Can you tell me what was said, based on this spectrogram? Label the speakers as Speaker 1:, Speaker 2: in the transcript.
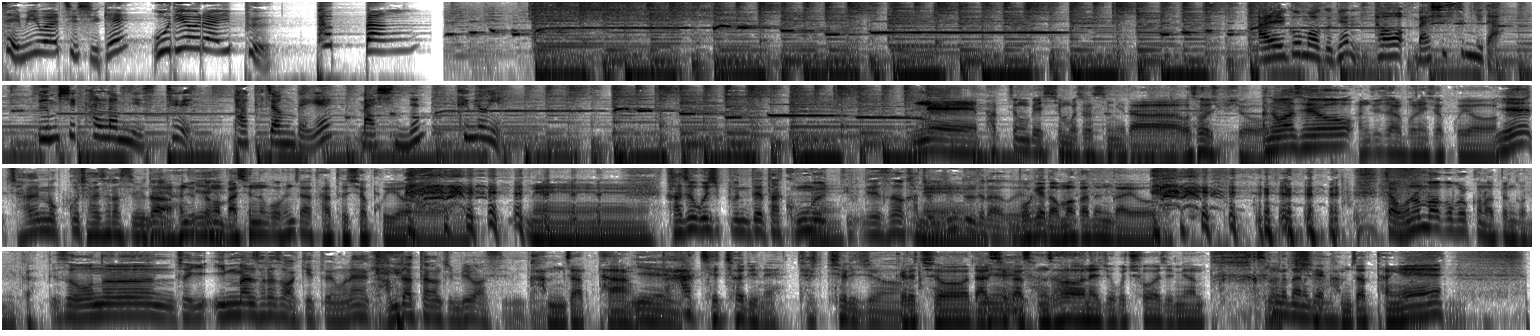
Speaker 1: 재미와 지식의 오디오 라이프 팟빵
Speaker 2: 알고 먹으면 더 맛있습니다. 음식 칼럼니스트 박정배의 맛있는 금요일.
Speaker 3: 네, 박정배 씨 모셨습니다. 어서 오십시오.
Speaker 4: 안녕하세요.
Speaker 3: 한 주 잘 보내셨고요.
Speaker 4: 예, 잘 먹고 잘 살았습니다.
Speaker 3: 네, 한주
Speaker 4: 예.
Speaker 3: 동안 맛있는 거 혼자 다 드셨고요. 네.
Speaker 4: 가져오고 싶은데 다 국물 내서 가져오기
Speaker 3: 네.
Speaker 4: 힘들더라고요.
Speaker 3: 목에 넘어가던가요. 자, 오늘 먹어볼 건 어떤 겁니까?
Speaker 4: 그래서 오늘은 저기 입만 살아서 왔기 때문에 감자탕을 준비해 왔습니다.
Speaker 3: 감자탕.
Speaker 4: 예.
Speaker 3: 딱 제철이네.
Speaker 4: 대철이죠.
Speaker 3: 그렇죠. 날씨가
Speaker 4: 예.
Speaker 3: 선선해지고 추워지면 탁 생각나는 게
Speaker 4: 그렇죠.
Speaker 3: 감자탕에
